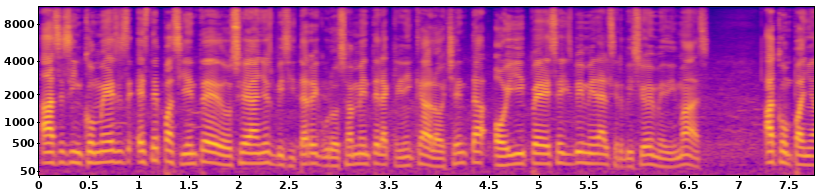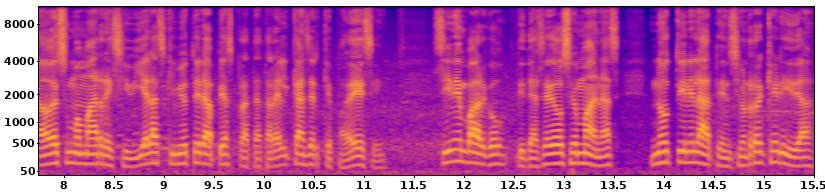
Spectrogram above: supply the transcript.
Hace cinco meses, este paciente de 12 años visita rigurosamente la clínica de la 80 hoy IP6 Bimeda al servicio de Medimás. Acompañado de su mamá, recibía las quimioterapias para tratar el cáncer que padece. Sin embargo, desde hace dos semanas no tiene la atención requerida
